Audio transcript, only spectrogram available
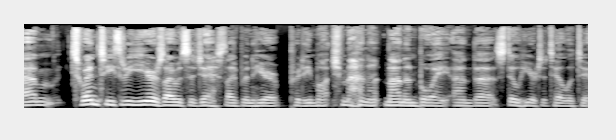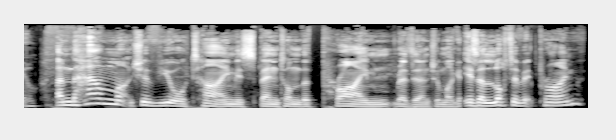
Um, 23 years, I would suggest I've been here pretty much man, man and boy, and uh, still here to tell the tale. And how much of your time is spent on the prime residential market? Is a lot of it prime?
